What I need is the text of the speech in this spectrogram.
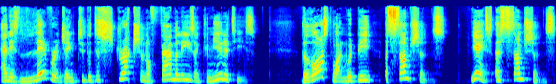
and is leveraging to the destruction of families and communities. The last one would be assumptions. Yes, assumptions.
